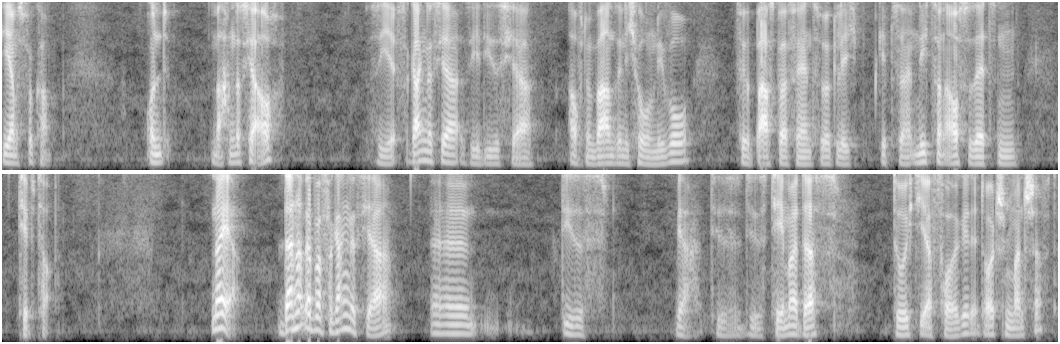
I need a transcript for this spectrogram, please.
die haben es bekommen. Und machen das ja auch, siehe vergangenes Jahr, siehe dieses Jahr, auf einem wahnsinnig hohen Niveau. Für Basketballfans wirklich gibt es da nichts dran auszusetzen. Tipptopp. Naja, dann wir aber vergangenes Jahr äh, dieses, ja, dieses, dieses Thema, dass durch die Erfolge der deutschen Mannschaft,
